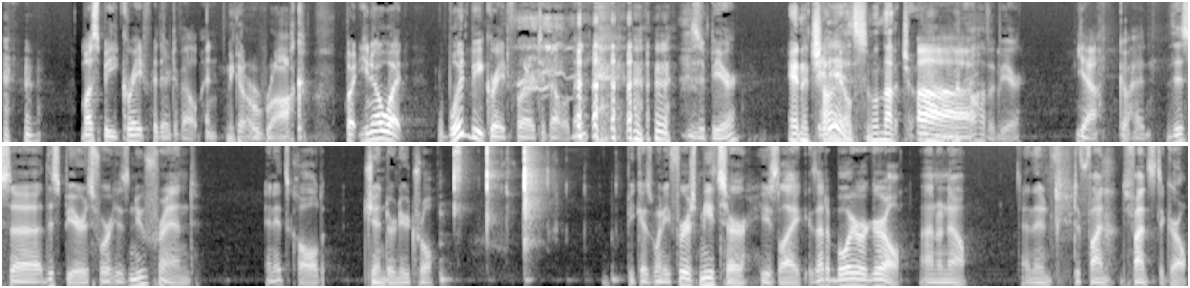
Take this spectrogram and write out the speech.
must be great for their development. they got a rock But you know what would be great for our development? Is it beer? and a child. is. Well, not a child. I'll have a beer. yeah, go ahead. This uh, this beer is for his new friend, and it's called Gender Neutral. Because when he first meets her, he's like, "Is that a boy or a girl?" I don't know, and then define, defines it's a girl.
